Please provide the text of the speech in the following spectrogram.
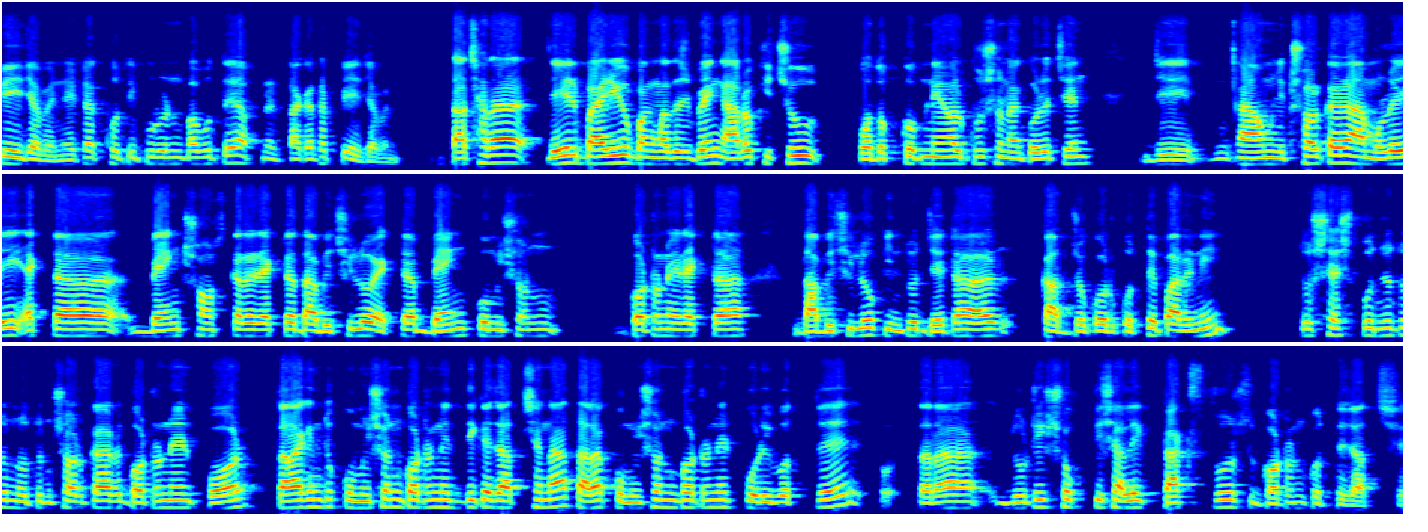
পেয়ে যাবেন। এটা ক্ষতিপূরণ বাবদে আপনার টাকাটা পেয়ে যাবেন। তাছাড়া এর বাইরেও বাংলাদেশ ব্যাংক আরও কিছু পদক্ষেপ নেওয়ার ঘোষণা করেছেন যে, আওয়ামী লীগ সরকারের আমলে একটা ব্যাংক সংস্কারের একটা দাবি ছিল, একটা ব্যাংক কমিশন গঠনের একটা দাবি ছিল, কিন্তু যেটা আর কার্যকর করতে পারেনি। তো শেষ পর্যন্ত নতুন সরকার গঠনের পর তারা কিন্তু কমিশন গঠনের দিকে যাচ্ছে না, তারা কমিশন গঠনের পরিবর্তে তারা দুটি শক্তিশালী টাস্ক ফোর্স গঠন করতে যাচ্ছে।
